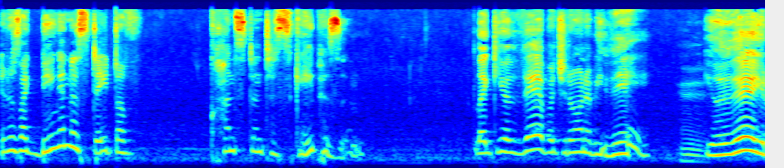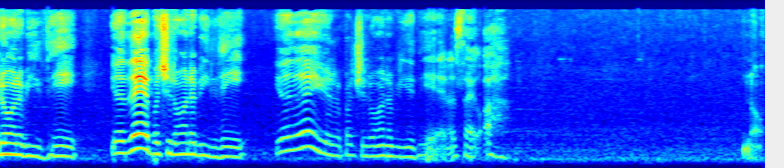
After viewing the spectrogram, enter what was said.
it was like being in a state of constant escapism. Like you're there but you don't want to be there. You're there you don't want to be there. You're there but you don't want to be there. You're there you but you don't want to be there. And it's like ah. No.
